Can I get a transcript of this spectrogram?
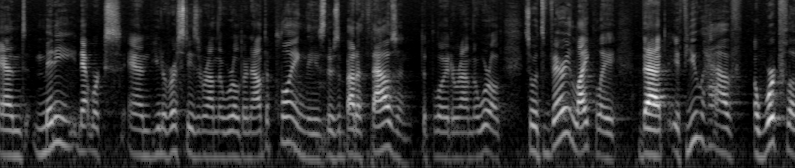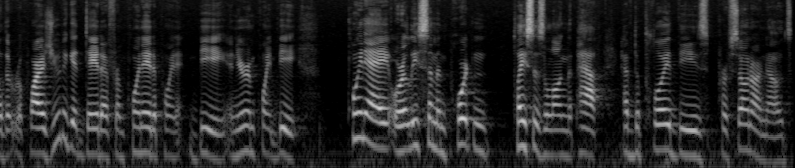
and many networks and universities around the world are now deploying these. There's about a thousand deployed around the world. So it's very likely that if you have a workflow that requires you to get data from point A to point B, and you're in point B, point A, or at least some important places along the path, have deployed these perfSONAR nodes.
